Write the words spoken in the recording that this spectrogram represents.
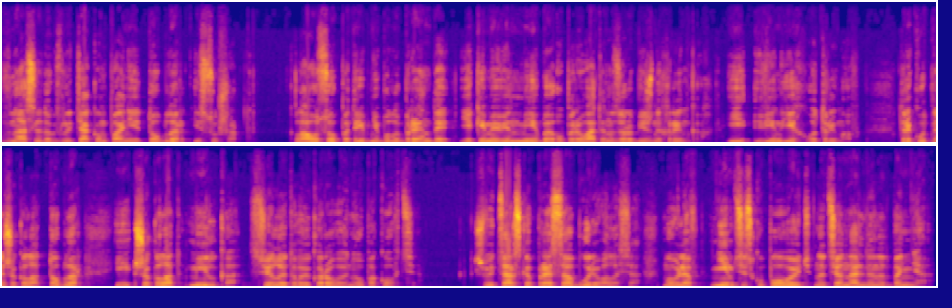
внаслідок злиття компанії Тоблер і Сушарт. Клаусу потрібні були бренди, якими він міг би оперувати на зарубіжних ринках, і він їх отримав: трикутний шоколад Тоблер і шоколад Мілка з фіолетовою коровою на упаковці. Швейцарська преса обурювалася, мовляв, німці скуповують національне надбання.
